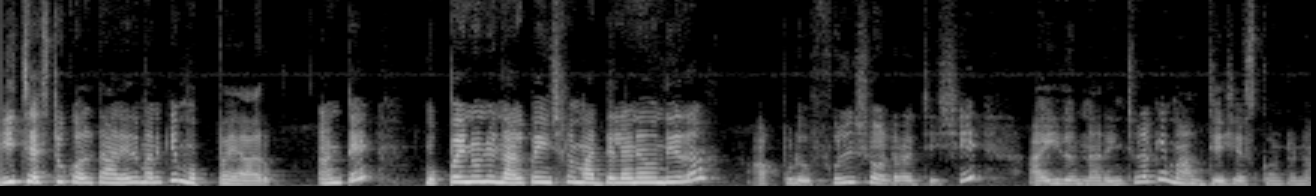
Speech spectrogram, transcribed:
ఈ చెస్ట్ కొలత అనేది మనకి ముప్పై ఆరు అంటే ముప్పై నుండి నలభై ఇంచుల మధ్యలోనే ఉంది కదా? అప్పుడు ఫుల్ షోల్డర్ వచ్చేసి ఐదున్నర ఇంచులకి మార్క్ చేసేసుకుంటున్నా.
